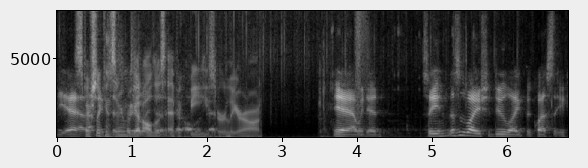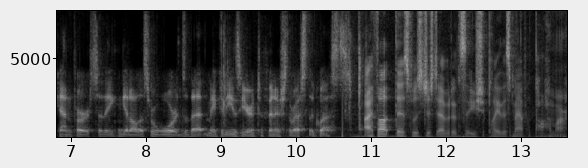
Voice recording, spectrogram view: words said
Yeah. Especially considering we got all those good. epic bees earlier on. Yeah, we did. See, this is why you should do like the quests that you can first, so that you can get all this rewards that make it easier to finish the rest of the quests. I thought this was just evidence that you should play this map with Pahimar.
